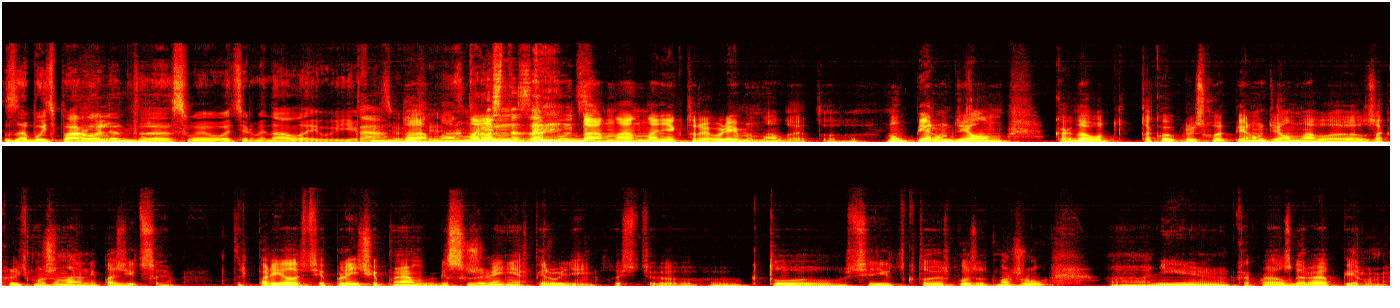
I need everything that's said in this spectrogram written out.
Забыть пароль от э, своего терминала и уехать. Да, просто забудь. Да, на некоторое время надо это... Ну, первым делом, когда вот такое происходит, первым делом надо закрыть маржинальные позиции. То есть порезать все плечи прямо без сожаления в первый день. То есть э, кто сидит, кто использует маржу, э, они, как правило, сгорают первыми.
